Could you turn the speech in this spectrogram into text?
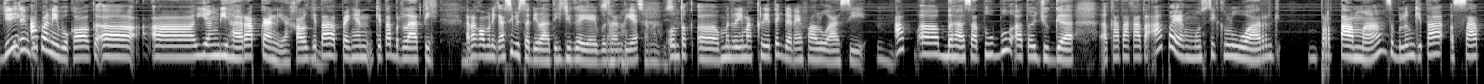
Jadi Itu yang apa nih Bu kalau ke- eh, eh, yang diharapkan ya kalau kita pengen kita berlatih karena komunikasi bisa dilatih juga ya Ibu Sangat, Santi ya sangat bisa. untuk eh, menerima kritik dan evaluasi. Ap- eh, bahasa tubuh atau juga kata-kata apa yang mesti keluar pertama sebelum kita accept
